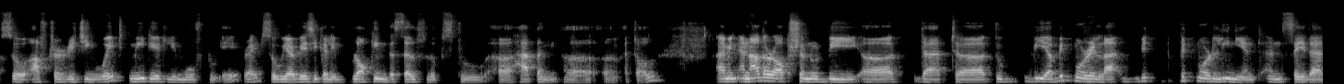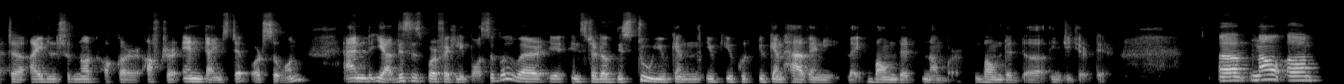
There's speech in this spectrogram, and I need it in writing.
so after reaching wait, immediately move to A. Right. So we are basically blocking the self loops to happen at all. I mean, another option would be uh, that uh, to be a bit more rela- bit, bit more lenient and say that uh, idle should not occur after n time step or so on. And yeah, this is perfectly possible where instead of this two, you can you, you could you can have any like bounded number, bounded uh, integer there. Uh, now, um,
